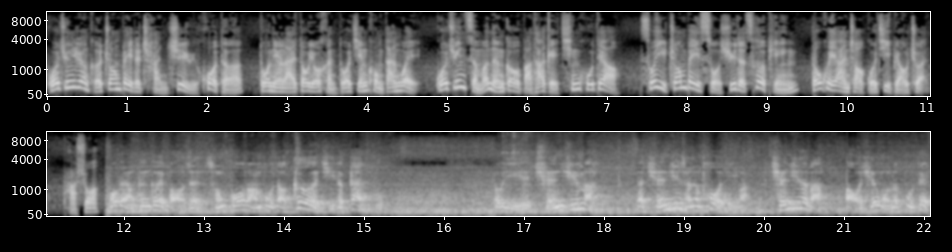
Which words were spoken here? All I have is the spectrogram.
国军任何装备的产制与获得，多年来都有很多监控单位，国军怎么能够把它给轻忽掉？所以装备所需的测评都会按照国际标准。他说：“我敢跟各位保证，从国防部到各级的干部，都以全军嘛，要全军才能破敌嘛，全军的吧，保全我们的部队，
